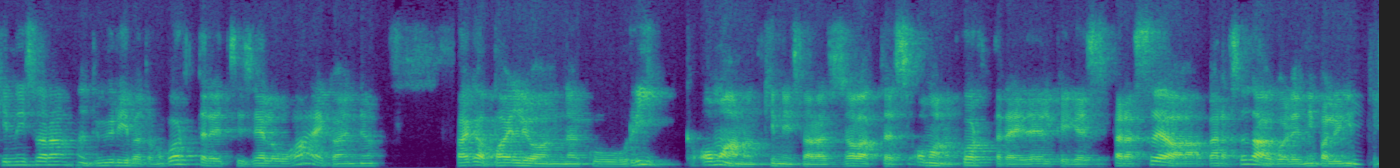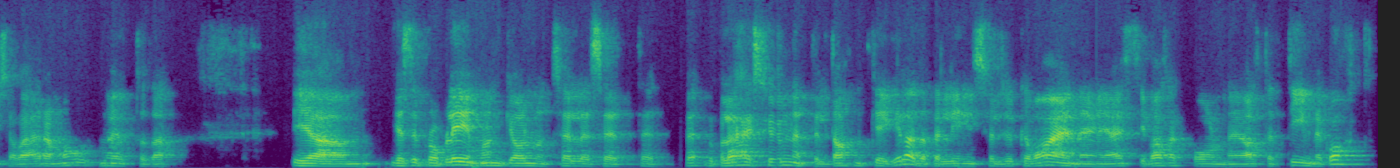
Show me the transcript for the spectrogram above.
kinnisvara, nad üürivad oma korterit siis eluaega, on ju. väga palju on nagu riik omanud kinnisvara, siis alates omanud kortereid eelkõige siis pärast sõja, pärast sõda, kui oli nii palju inimesi vaja ära majutada ja, ja see probleem ongi olnud selles, et, et võib-olla üheksakümnendatel ei tahtnud keegi elada Berliinis, see oli niisugune vaene ja hästi vasakpoolne alternatiivne koht.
